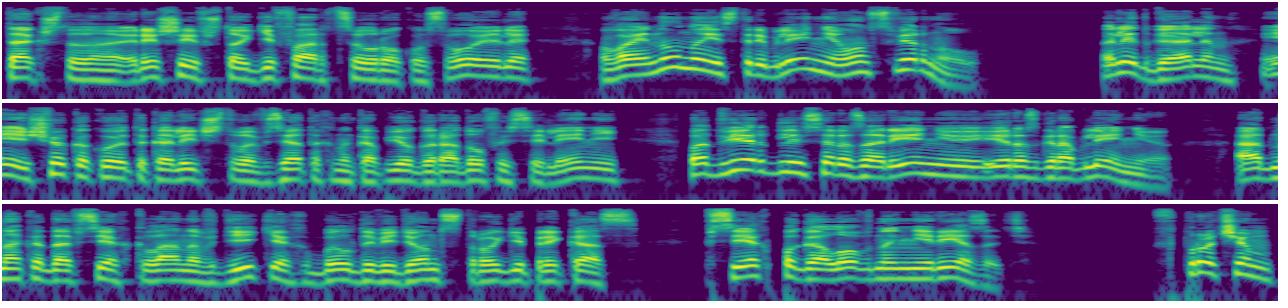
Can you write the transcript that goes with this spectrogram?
Так что, решив, что гефарцы урок усвоили, войну на истребление он свернул. Литгалин и еще какое-то количество взятых на копье городов и селений подверглись разорению и разграблению, однако до всех кланов диких был доведен строгий приказ всех поголовно не резать. Впрочем,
